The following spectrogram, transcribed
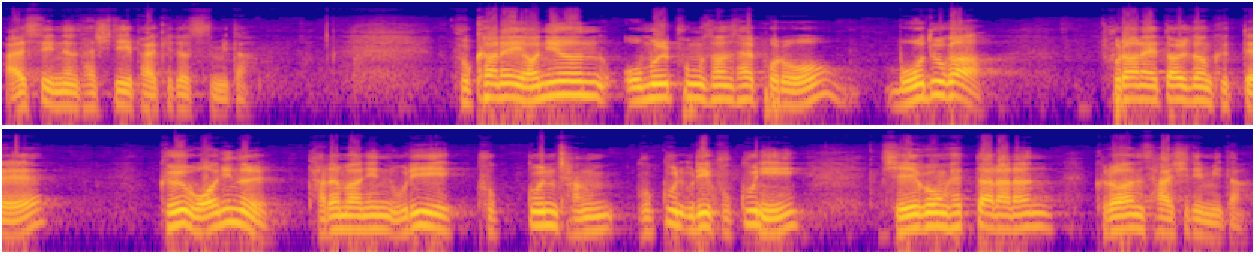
알 수 있는 사실이 밝혀졌습니다. 북한의 연이은 오물풍선 살포로 모두가 불안에 떨던 그때 그 원인을 다름 아닌 우리 국군 장 국군 우리 국군이 제공했다라는 그런 사실입니다.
